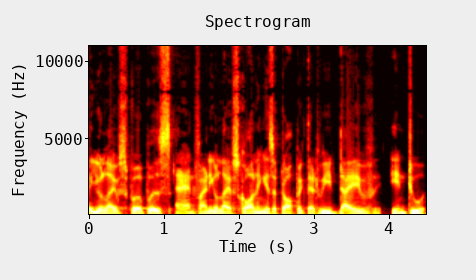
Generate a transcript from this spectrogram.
your life's purpose and finding your life's calling is a topic that we dive into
